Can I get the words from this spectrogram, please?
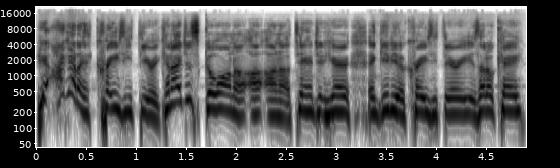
Here, I got a crazy theory. Can I just go on a, on a tangent here and give you a crazy theory? Is that okay?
